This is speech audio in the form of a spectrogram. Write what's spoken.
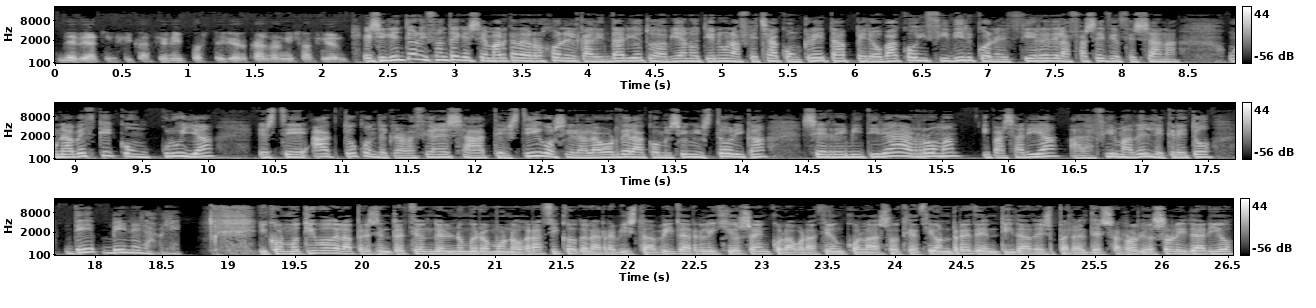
de beatificación y posterior canonización. El siguiente horizonte que se marca de rojo en el calendario todavía no tiene una fecha concreta, pero va a coincidir con el cierre de la fase diocesana. Una vez que concluya este acto con declaraciones a testigos y la labor de la Comisión Histórica, se remitirá a Roma y pasaría a la firma del decreto de venerable. Y con motivo de la presentación del número monográfico de la revista Vida Religiosa en colaboración con la Asociación Red de Entidades para el Desarrollo Solidario,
